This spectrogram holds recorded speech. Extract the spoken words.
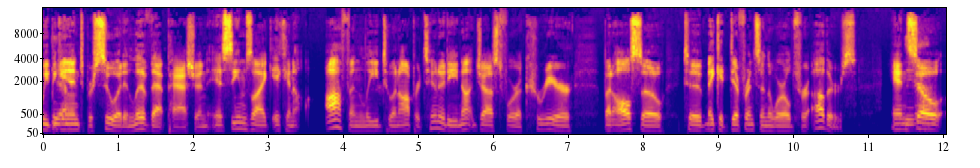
we begin yeah. to pursue it and live that passion, it seems like it can often lead to an opportunity not just for a career, but also to make a difference in the world for others. And yeah. so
